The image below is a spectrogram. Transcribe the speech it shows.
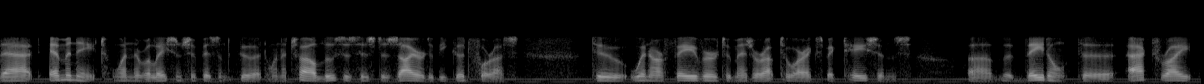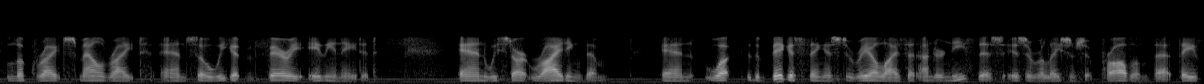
that emanate when the relationship isn't good, when a child loses his desire to be good for us, to win our favor, to measure up to our expectations. Uh, they don't uh, act right, look right, smell right, and so we get very alienated, and we start riding them. And what the biggest thing is to realize that underneath this is a relationship problem that they've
